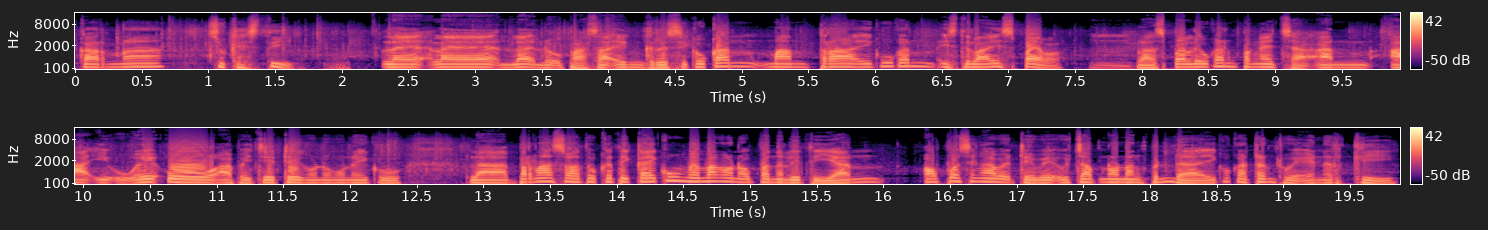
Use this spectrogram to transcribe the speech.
karena sugesti. Lek lek lek nduk bahasa Inggris iku kan mantra iku kan istilahnya spell. Hmm. Lah spell itu kan pengejaan A I U E O A B C D ngono-ngono iku. Lah pernah suatu ketika iku memang ono penelitian apa sing awake dhewe ucapno nang benda iku kadang duwe energi.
